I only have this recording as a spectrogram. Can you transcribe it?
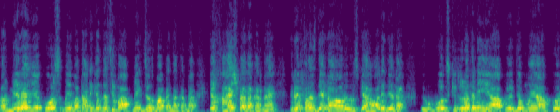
और मेरा जो कोर्स में बताने के अंदर सिर्फ़ आपने एक जज्बा पैदा करना, एक ख्वाहिश पैदा करना है रेफरेंस देना और उसके हवाले देना, वो उसकी ज़रूरत नहीं है। आप जब मैं आपको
